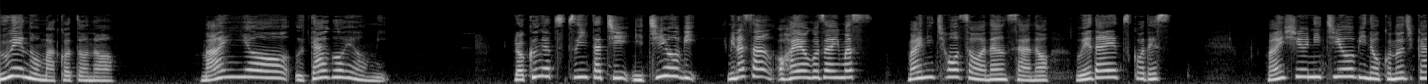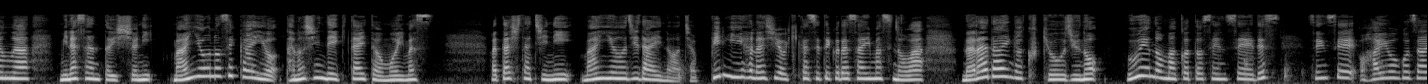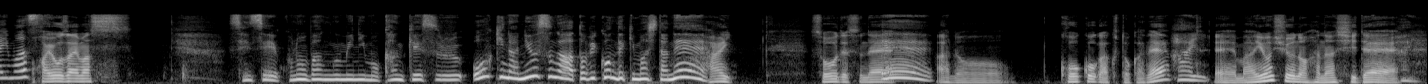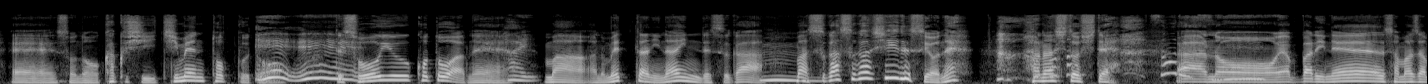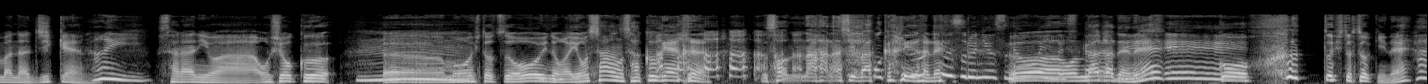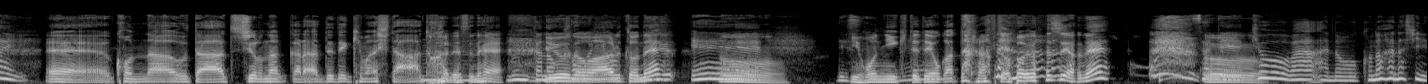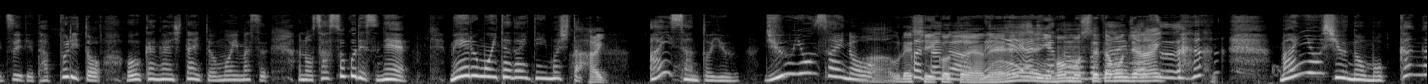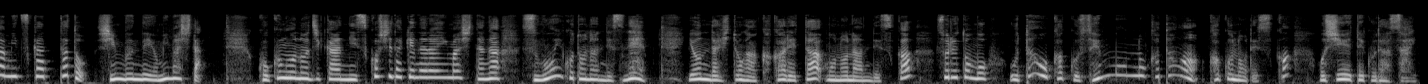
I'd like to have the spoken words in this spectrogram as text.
上野誠の万葉歌ご読み。6月1日日曜日。皆さんおはようございます。毎日放送アナウンサーの上田悦子です。毎週日曜日のこの時間は皆さんと一緒に万葉の世界を楽しんでいきたいと思います。私たちに万葉時代のちょっぴりいい話を聞かせてくださいますのは、奈良大学教授の上野誠先生です。先生、おはようございます。おはようございます。先生、この番組にも関係する大きなニュースが飛び込んできましたね。はい。そうですね。えー、あの、考古学とかね、はい、えー、万葉集の話で、はい、えー、その各紙一面トップと、えー、でそういうことはね、はい、まあ、あの、めったにないんですが、まあ、すがすがしいですよね。話として。あの、やっぱりね、様々な事件、はい、さらには汚職、うん。もう一つ多いのが予算削減。そんな話ばっかりがね。するニュースが多いですからね。中でね、えー、こう、ふっとひとときね、はい、えー、こんな歌、土の中から出てきましたとかですね、いうのがあるとね、えー、うん。ね、日本に生きててよかったなと思いますよね。さて、今日は、あの、この話についてたっぷりとお伺いしたいと思います。あの、早速ですね、メールもいただいていました。はい。愛さんという14歳の方が、ね、嬉しいことやね。日本も捨てたもんじゃない。万葉集の木簡が見つかったと新聞で読みました。国語の時間に少しだけ習いましたが、すごいことなんですね。読んだ人が書かれたものなんですか？それとも歌を書く専門の方が書くのですか？教えてください。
